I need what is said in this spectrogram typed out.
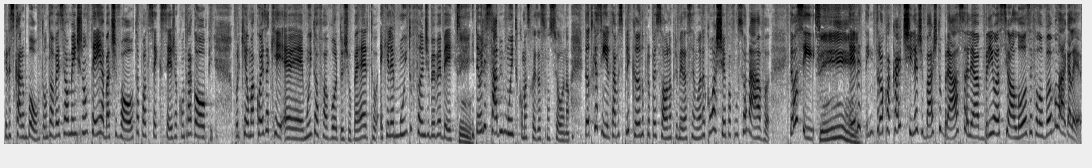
eles ficaram, bom, então talvez realmente não tenha bate-volta, pode ser que seja contra-golpe. Porque uma coisa que é muito a favor do Gilberto é que ele é muito fã de BBB. Sim. Então ele sabe muito como as coisas funcionam. Tanto que assim, ele tava explicando pro pessoal na primeira semana como a xepa funcionava. Então assim, Sim. ele entrou com a cartilha debaixo do braço, ele abriu assim ó, a lousa e falou: Vamos lá, galera.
